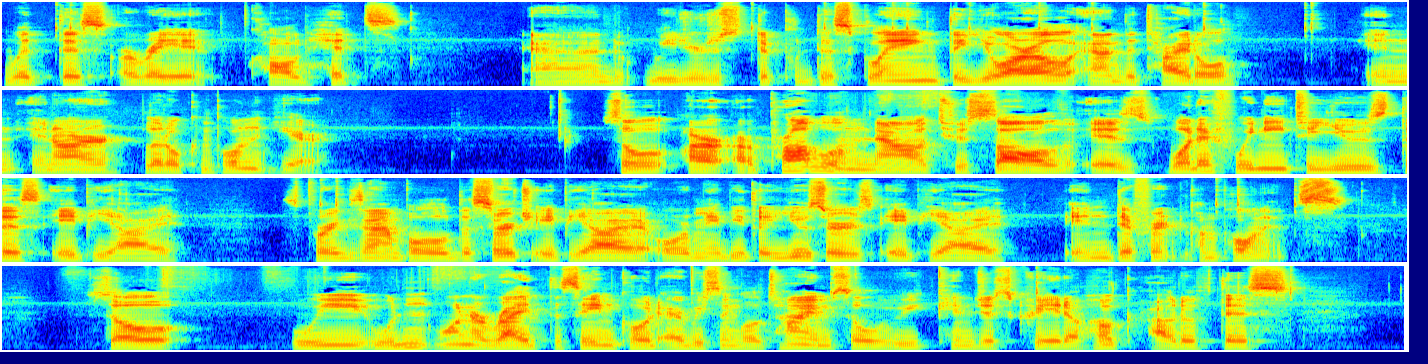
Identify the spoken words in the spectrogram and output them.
with this array called hits. And we're just displaying the URL and the title in, in our little component here. So our, our problem now to solve is what if we need to use this API, for example, the search API or maybe the users API in different components. So we wouldn't want to write the same code every single time, so we can just create a hook out of this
